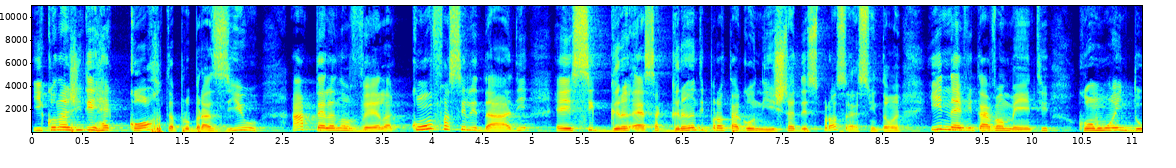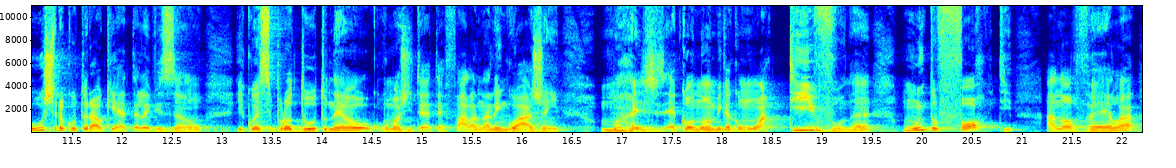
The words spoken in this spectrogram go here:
E quando a gente recorta para o Brasil, a telenovela, com facilidade, é esse, essa grande protagonista desse processo. Então, é, inevitavelmente, como uma indústria cultural que é a televisão, e com esse produto, né, como a gente até fala na linguagem mais econômica, como um ativo né, muito forte, a novela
